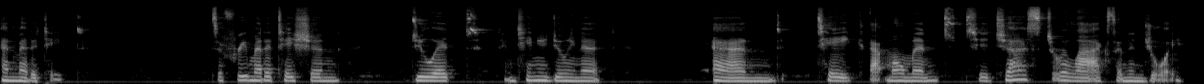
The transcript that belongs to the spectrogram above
and meditate. It's a free meditation. Do it, continue doing it, and take that moment to just relax and enjoy.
